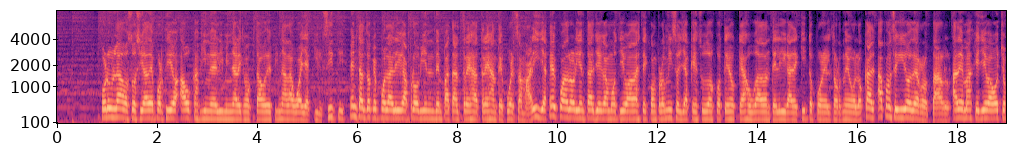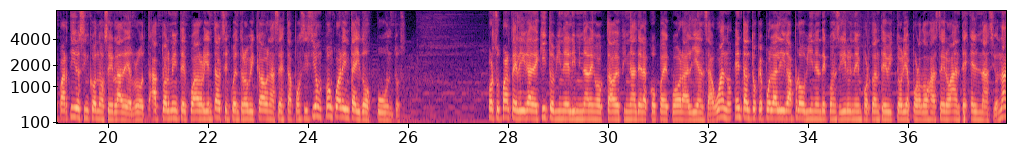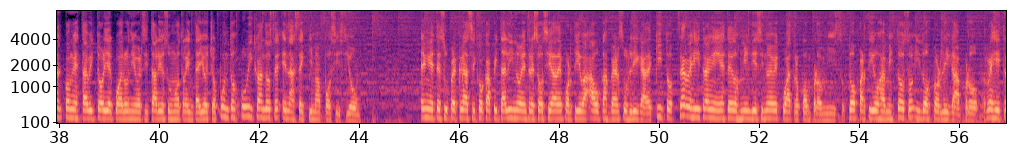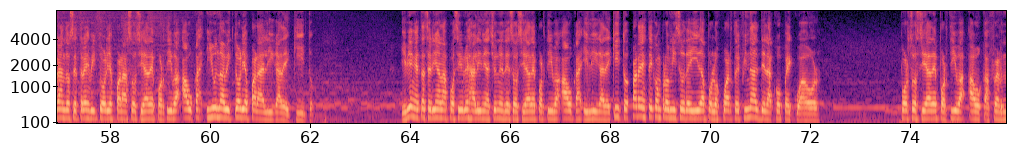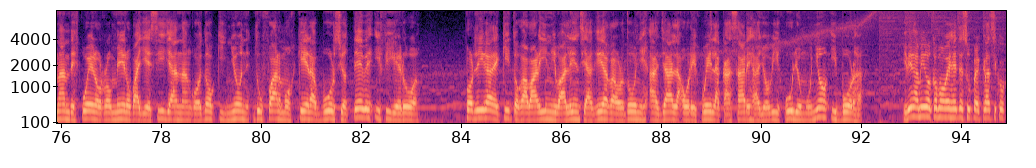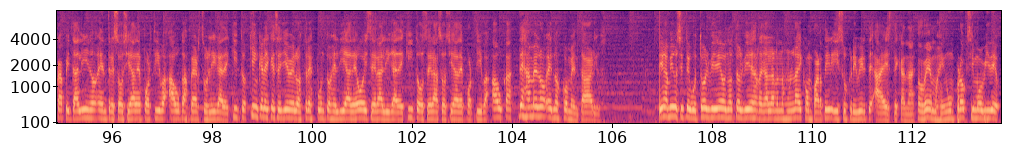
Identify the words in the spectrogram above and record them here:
Por un lado, Sociedad Deportiva Aucas viene de eliminar en octavo de final a Guayaquil City, en tanto que por la Liga Pro vienen de empatar 3 a 3 ante Fuerza Amarilla. El cuadro oriental llega motivado a este compromiso ya que en sus dos cotejos que ha jugado ante Liga de Quito por el torneo local ha conseguido derrotarlo. Además que lleva 8 partidos sin conocer la derrota. Actualmente el cuadro oriental se encuentra ubicado en la sexta posición con 42 puntos. Por su parte, Liga de Quito viene a eliminar en octavo de final de la Copa de Ecuador a Alianza Guano, en tanto que por la Liga Pro vienen de conseguir una importante victoria por 2 a 0 ante el Nacional. Con esta victoria, el cuadro universitario sumó 38 puntos, ubicándose en la séptima posición en este superclásico capitalino entre Sociedad Deportiva Aucas versus Liga de Quito se registran en este 2019 cuatro compromisos, dos partidos amistosos y dos por Liga Pro, registrándose tres victorias para Sociedad Deportiva Aucas y una victoria para Liga de Quito. Y bien, estas serían las posibles alineaciones de Sociedad Deportiva Aucas y Liga de Quito para este compromiso de ida por los cuartos de final de la Copa Ecuador por Sociedad Deportiva Auca, Fernández, Cuero, Romero, Vallecilla, Anangonó, Quiñones, Dufar, Mosquera, Burcio, Tevez y Figueroa. Por Liga de Quito, Gavarini, Valencia, Guerra, Ordóñez, Ayala, Orejuela, Casares, Ayoví, Julio Muñoz y Borja. Y bien amigos, como ves este super clásico capitalino entre Sociedad Deportiva Aucas versus Liga de Quito? ¿Quién crees que se lleve los tres puntos el día de hoy? ¿Será Liga de Quito o será Sociedad Deportiva Aucas? Déjamelo en los comentarios. Bien amigos, si te gustó el video no te olvides de regalarnos un like, compartir y suscribirte a este canal. Nos vemos en un próximo video.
